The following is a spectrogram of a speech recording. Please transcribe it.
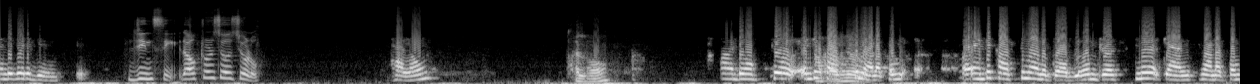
എന്റെ പേര് ജിൻസി. ജിൻസി ഡോക്ടറോട് ചോദിച്ചോളൂ. ഹലോ ഹലോ ഡോക്ടർ എന്റെ. കസിനാണ് അപ്പം എന്റെ കസിനാണ് പ്രോബ്ലം ഡ്രസ്സിന് ക്യാൻസർ ആണ്. അപ്പം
